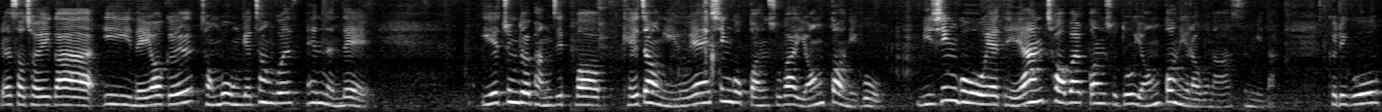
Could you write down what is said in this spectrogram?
그래서 저희가 이 내역을 정보 공개 청구했는데 이해충돌 방지법 개정 이후에 신고 건수가 0건이고 미신고에 대한 처벌 건수도 0건이라고 나왔습니다. 그리고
